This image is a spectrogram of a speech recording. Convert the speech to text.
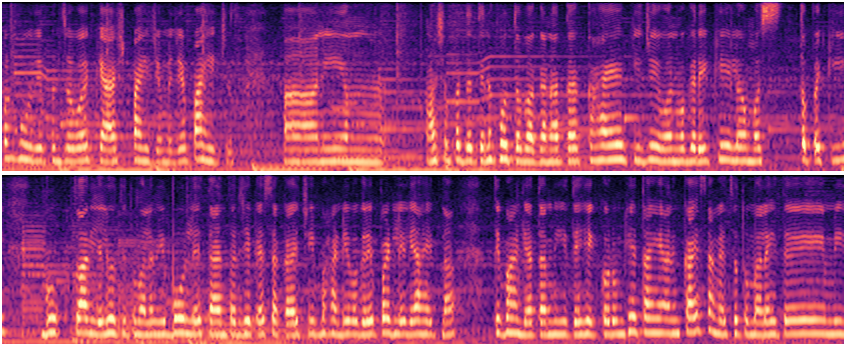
पण होऊ दे पण जवळ कॅश पाहिजे म्हणजे पाहिजेच. आणि अशा पद्धतीने होतं बघा ना. आता काय की जेवण वगैरे केलं मस्तपैकी भूक लागलेली होती तुम्हाला मी बोलले. त्यानंतर जे काही सकाळची भांडी वगैरे पडलेली आहेत ना ती भांडी आता मी इथे हे करून घेत आहे. आणि काय सांगायचं तुम्हाला इथे मी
